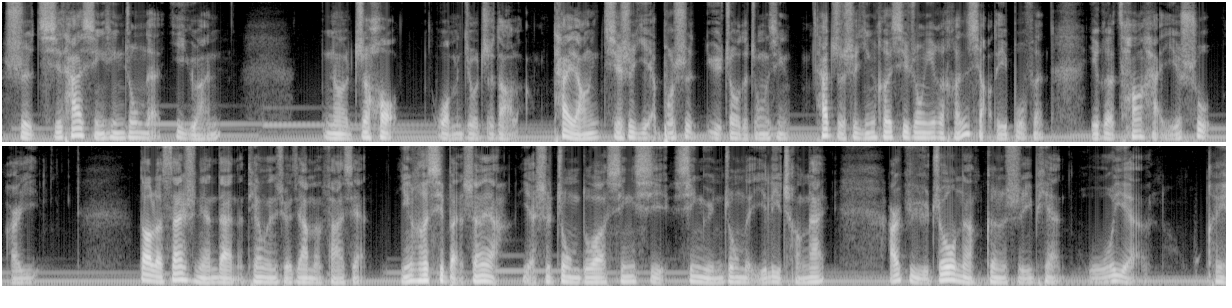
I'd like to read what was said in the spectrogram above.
是其他行星中的一员。那之后我们就知道了，太阳其实也不是宇宙的中心。它只是银河系中一个很小的一部分，一个沧海一粟而已。到了三十年代呢，天文学家们发现，银河系本身呀，也是众多星系星云中的一粒尘埃，而宇宙呢，更是一片无眼，可以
